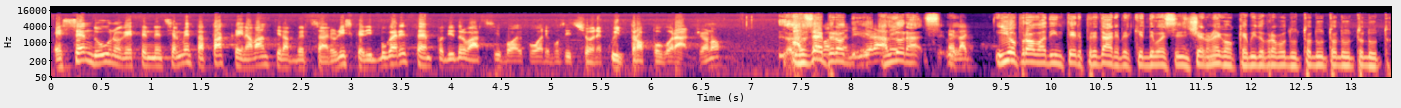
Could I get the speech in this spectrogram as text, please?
essendo uno che tendenzialmente attacca in avanti l'avversario rischia di bucare il tempo e di trovarsi poi fuori posizione qui il troppo coraggio no? Lo sai però, allora la- io provo ad interpretare perché devo essere sincero, non è che ho capito proprio tutto, tutto, tutto, tutto.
